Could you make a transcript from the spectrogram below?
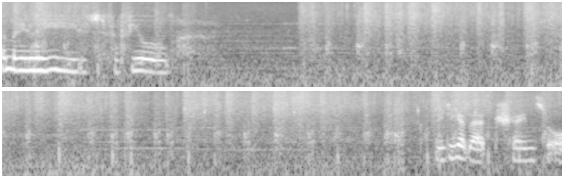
So many leaves for fuel. Need to get that chainsaw.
